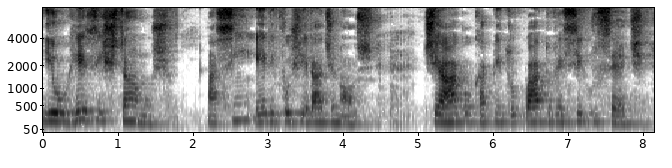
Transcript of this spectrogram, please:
e o resistamos, assim ele fugirá de nós. Tiago capítulo 4, versículo 7.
